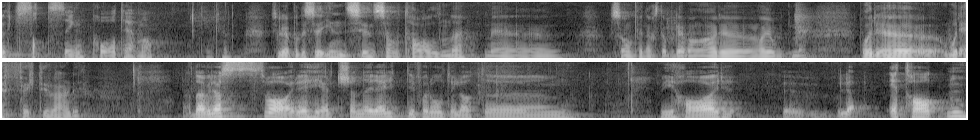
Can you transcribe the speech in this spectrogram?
økt satsing på temaet. Okay. Så i løpet på disse innsynsavtalene med som Finansdepartementet har, uh, har, jobbet med. Hvor, uh, hvor, effektive er de? Da vil jeg svare helt generelt i forhold til at vi har etaten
